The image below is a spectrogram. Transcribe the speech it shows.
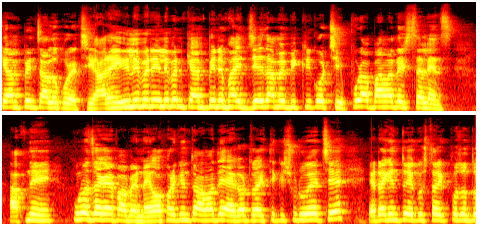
ক্যাম্পেইন চালু করেছি। আর এই ইলেভেন ইলেভেন ক্যাম্পেইনে ভাই যে দামে বিক্রি করছি, পুরো বাংলাদেশ চ্যালেঞ্জ আপনি কোনো জায়গায় পাবেন না। অফার কিন্তু আমাদের এগারো তারিখ থেকে শুরু হয়েছে। এটা কিন্তু একুশ তারিখ পর্যন্ত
